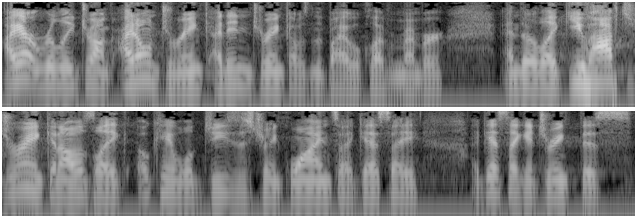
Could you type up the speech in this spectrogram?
I got really drunk. I don't drink. I didn't drink. I was in the Bible club, remember? And they're like, "You have to drink." And I was like, "Okay, well, Jesus drank wine, so I guess I, I guess I could drink this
